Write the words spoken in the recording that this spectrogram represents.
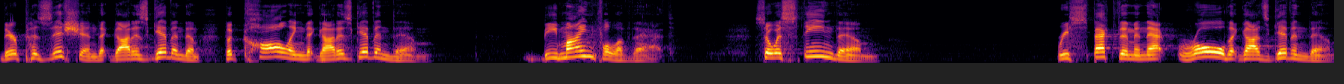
their position that God has given them, the calling that God has given them. Be mindful of that. So esteem them, respect them in that role that God's given them.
